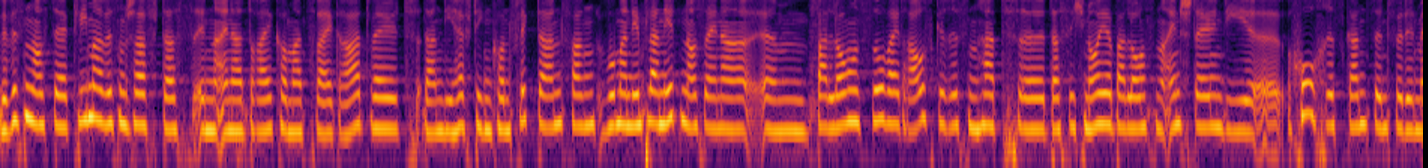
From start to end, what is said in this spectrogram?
Wir wissen aus der Klimawissenschaft, dass in einer 3,2 Grad Welt dann die heftigen Konflikte anfangen, wo man den Planeten aus seiner ähm, Balance so weit rausgerissen hat, äh, dass sich neue Balancen einstellen, die äh, hochriskant sind für den Menschen,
